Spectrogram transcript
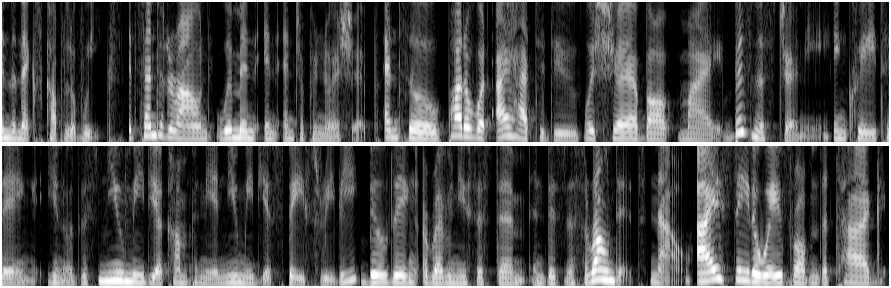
in the next couple of weeks. It's centered around women in entrepreneurship. And so part of what I had to do was share about my business journey in creating, you know, this new media company, a new media space, really, building a revenue system and business around it. Now, I stayed away from the tag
